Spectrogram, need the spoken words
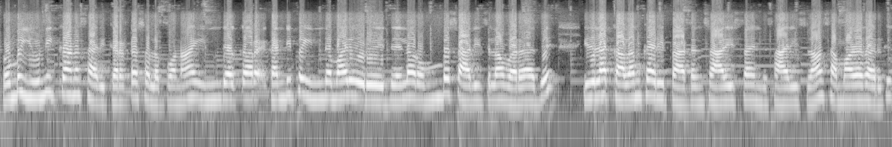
ரொம்ப யூனிக்கான சாரி கரெக்டாக சொல்ல போனால் இந்த கர- கண்டிப்பாக இந்த மாதிரி ஒரு இதெல்லாம் ரொம்ப சாரீஸ் எல்லாம் வராது. இதெல்லாம் கலம்காரி பேட்டர்ன் சாரீஸ் தான் இந்த சாரீஸ் எல்லாம். செம்ம இருக்கு.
